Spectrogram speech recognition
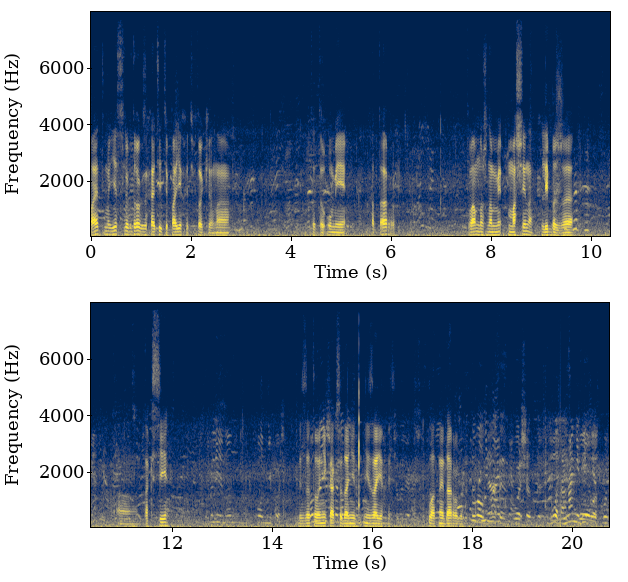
Поэтому, если вдруг захотите поехать в Токио на вот эту Уми Хатару, вам нужна машина, либо же а, такси. Блин, он, он не хочет. Без этого никак сюда не, не заехать. Платная дорога. Вот, она не видит. не.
